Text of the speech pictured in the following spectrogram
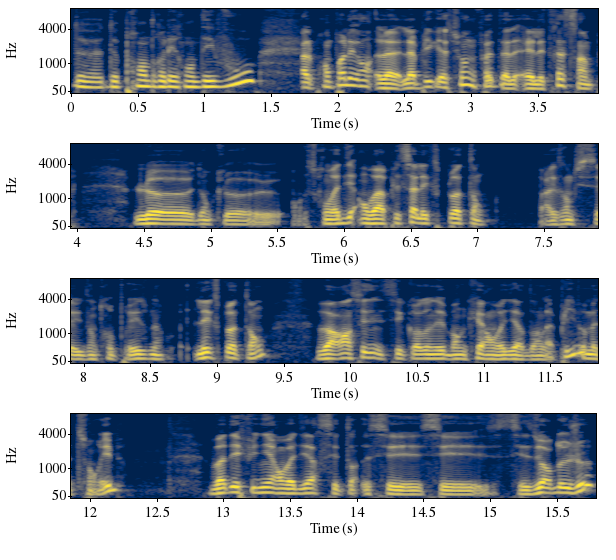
de, prendre les rendez-vous. Elle prend pas les l'application en fait, elle, est très simple. Le donc ce qu'on va dire, on va appeler ça l'exploitant. Par exemple, si c'est une entreprise, l'exploitant va renseigner ses coordonnées bancaires, on va dire dans l'appli, va mettre son RIB, va définir, on va dire ses heures de jeu,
